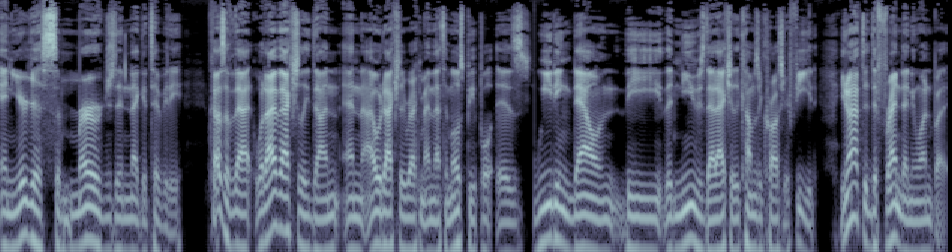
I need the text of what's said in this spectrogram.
and you're just submerged in negativity. Because of that, what I've actually done, and I would actually recommend that to most people, is weeding down the the news that actually comes across your feed. You don't have to defriend anyone, but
